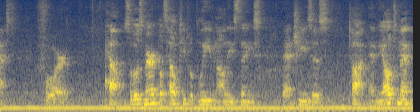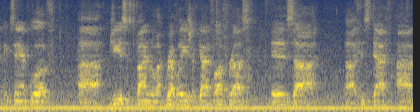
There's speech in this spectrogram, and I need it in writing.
asked for help. So those miracles help people to believe in all these things that Jesus taught. And the ultimate example of uh, Jesus' divine revelation of God's love for us is uh, uh, his death on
